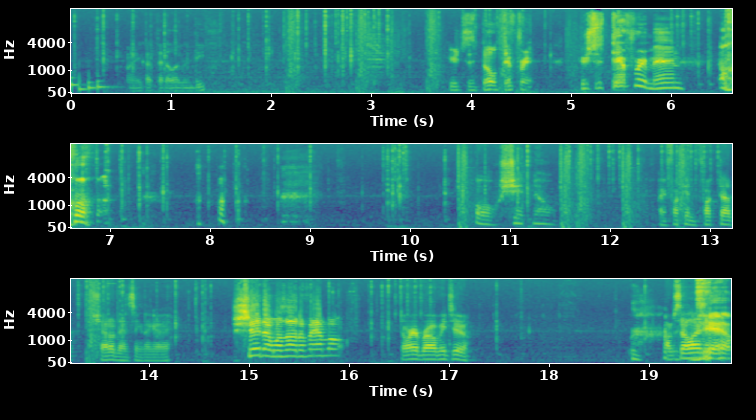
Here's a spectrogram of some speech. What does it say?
Oh, you got that 11D. You're just built different. You're just different, man. Oh shit, no. I fucking fucked up shadow dancing that guy. Shit, I was out of ammo. Don't worry, bro, me too. I'm still in here.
